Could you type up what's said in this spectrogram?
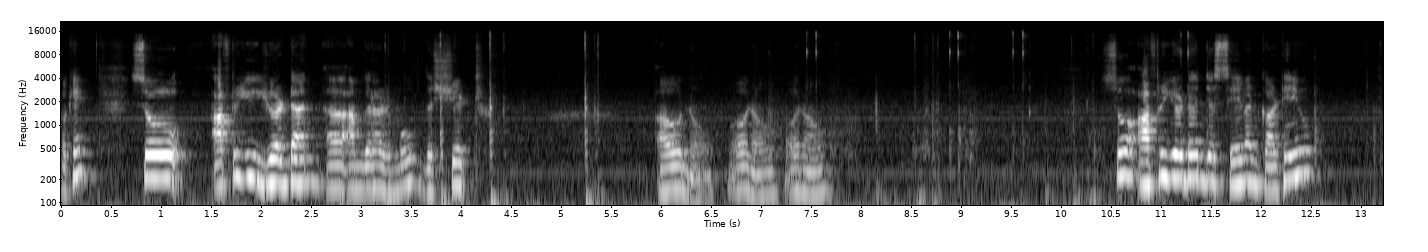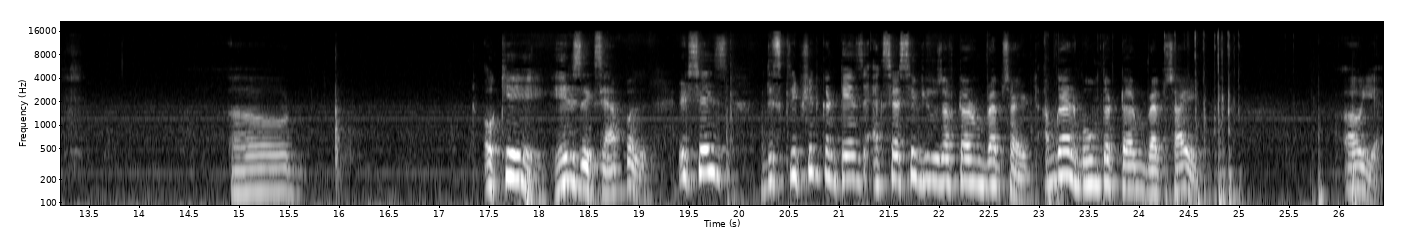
okay? So after you you are done uh, I'm gonna remove the shit. Oh no oh no oh no. So after you're done just save and continue. Uh, okay here's example. It says description contains excessive use of term website. I'm gonna remove the term website. Oh yeah.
